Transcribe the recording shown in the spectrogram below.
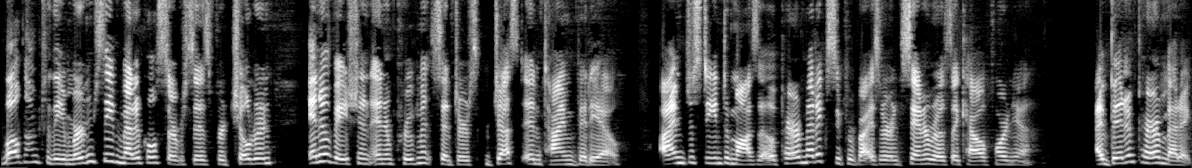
Welcome to the Emergency Medical Services for Children Innovation and Improvement Center's Just in Time video. I'm Justine Damazo, a paramedic supervisor in Santa Rosa, California. I've been a paramedic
